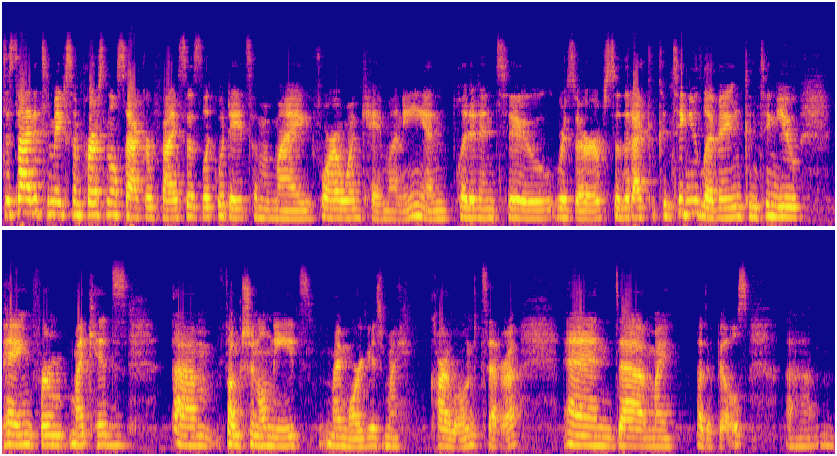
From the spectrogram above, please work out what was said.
decided to make some personal sacrifices, liquidate some of my 401k money, and put it into reserves so that I could continue living, continue paying for my kids' um, functional needs, my mortgage, my car loan, etc., and uh, my other bills, um,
